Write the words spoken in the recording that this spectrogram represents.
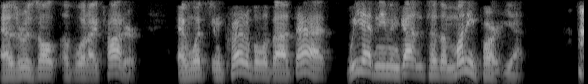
as a result of what I taught her. And what's incredible about that, we hadn't even gotten to the money part yet.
